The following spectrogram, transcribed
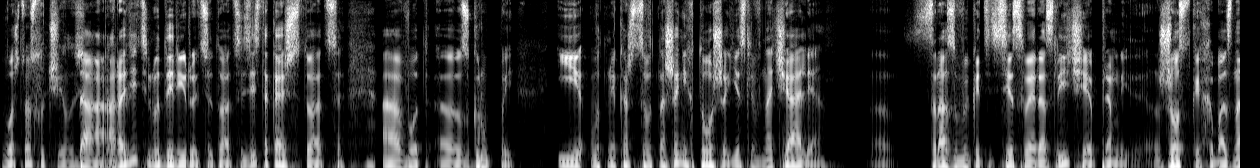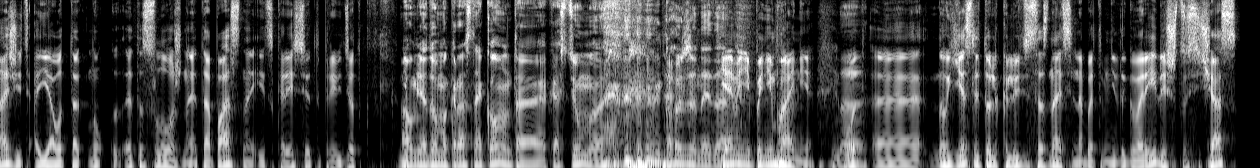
Вот. Что случилось? Да, а родитель модерирует ситуацию. Здесь такая же ситуация а, вот э, с группой. И вот мне кажется, в отношениях тоже, если в начале э, сразу выкатить все свои различия, прям жестко их обозначить, а я вот так, ну, это сложно, это опасно, и, скорее всего, это приведет к А у меня дома красная комната, костюм кожаный, да. яме непонимания. Вот, э, но если только люди сознательно об этом не договорились, что сейчас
